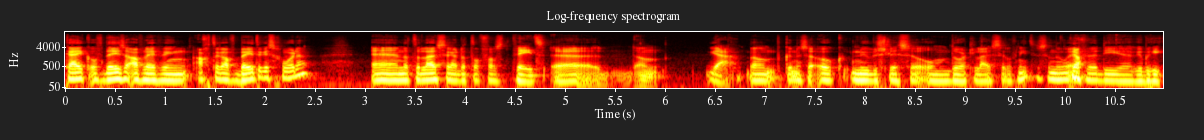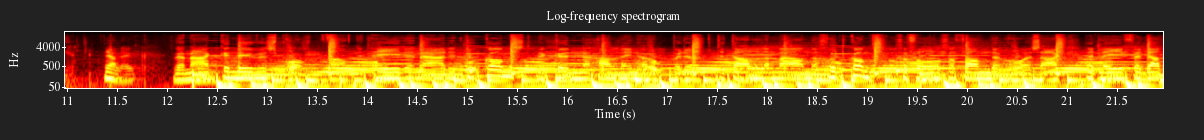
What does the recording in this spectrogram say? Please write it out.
kijken of deze aflevering achteraf beter is geworden. En dat de luisteraar dat alvast weet. Eh, dan, ja, dan kunnen ze ook nu beslissen om door te luisteren of niet. Dus dan doen we Ja. even die eh, rubriek. Ja, leuk. We maken nu een sprong van het heden naar de toekomst. We kunnen alleen hopen dat het allemaal nog goed komt. Gevolgen van de oorzaak, het leven dat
